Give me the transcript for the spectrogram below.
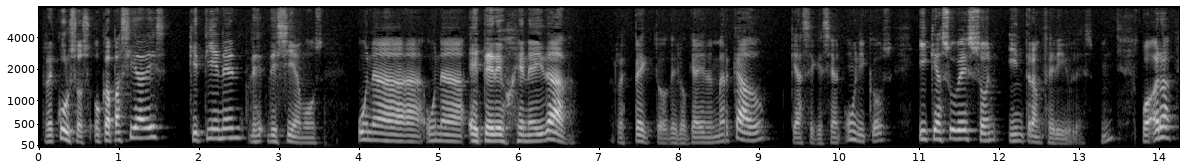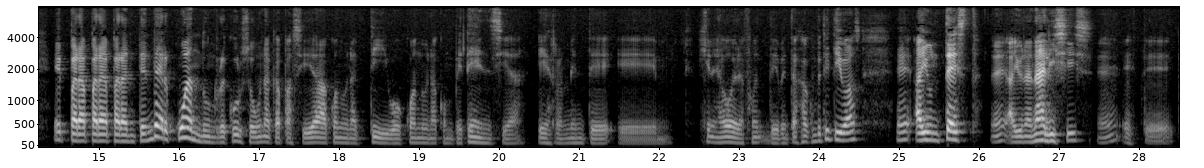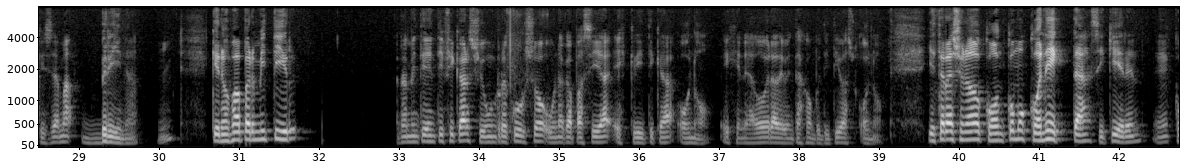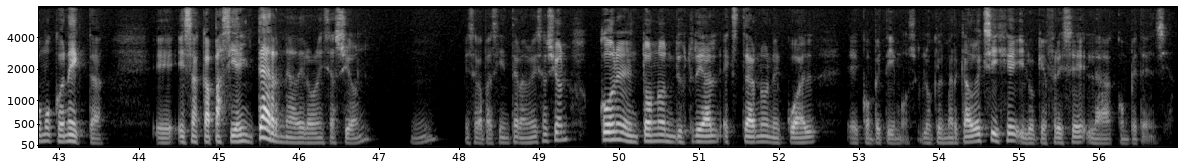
recursos o capacidades que tienen, decíamos, una, una heterogeneidad respecto de lo que hay en el mercado, que hace que sean únicos, y que a su vez son intransferibles. ahora, eh, para, entender cuándo un recurso, una capacidad, cuándo un activo, cuándo una competencia es realmente eh, generador de, ventajas competitivas, eh, hay un test, hay un análisis este, que se llama BRINA, que nos va a permitir realmente identificar si un recurso o una capacidad es crítica o no, es generadora de ventajas competitivas o no y está relacionado con cómo conecta, si quieren, ¿eh? cómo conecta eh, esa capacidad interna de la organización, esa capacidad interna de la organización, con el entorno industrial externo en el cual eh, competimos, lo que el mercado exige y lo que ofrece la competencia.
